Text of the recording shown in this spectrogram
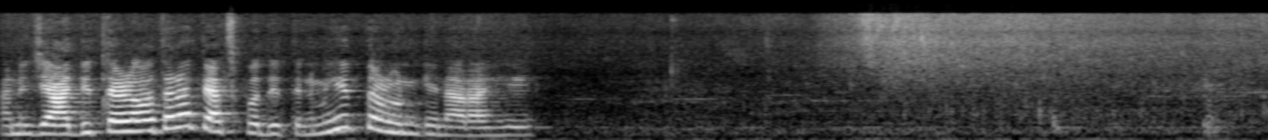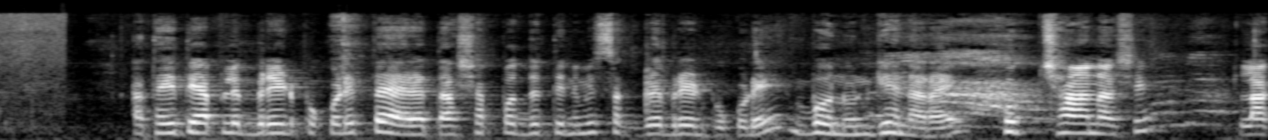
आणि जे आधी तळवतं होतं ना त्याच पद्धतीने मी हे तळून घेणार आहे. आता इथे आपले ब्रेड पकोडे तयार आहेत. अशा पद्धतीने मी सगळे ब्रेड पकोडे बनवून घेणार आहे. खूप छान असे लाग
